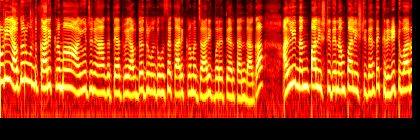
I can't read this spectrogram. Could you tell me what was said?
ನೋಡಿ, ಯಾವ್ದಾದ್ರು ಒಂದು ಕಾರ್ಯಕ್ರಮ ಆಯೋಜನೆ ಆಗುತ್ತೆ ಅಥವಾ ಯಾವ್ದಾದ್ರು ಒಂದು ಹೊಸ ಕಾರ್ಯಕ್ರಮ ಜಾರಿಗೆ ಬರುತ್ತೆ ಅಂತ ಅಂದಾಗ ಅಲ್ಲಿ ನನ್ನ ಪಾಲು ಇಷ್ಟಿದೆ ನಮ್ಮ ಪಾಲು ಇಷ್ಟಿದೆ ಅಂತ ಕ್ರೆಡಿಟ್ ವಾರು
